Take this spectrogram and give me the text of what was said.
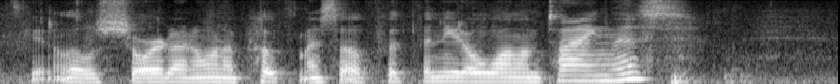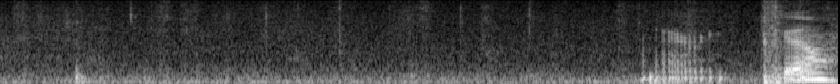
it's getting a little short. I don't want to poke myself with the needle while I'm tying this. There we go.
